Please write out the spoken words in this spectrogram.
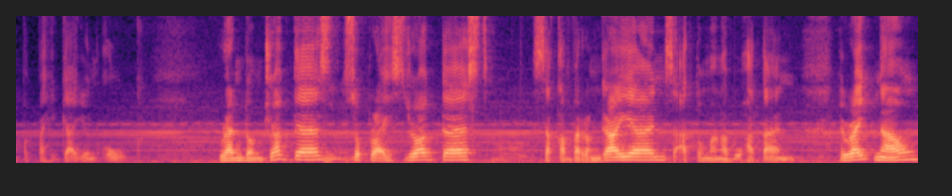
pagpahigayon og random drug test, surprise drug test sa kabarangayan, sa atong mga buhatan. Right now,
